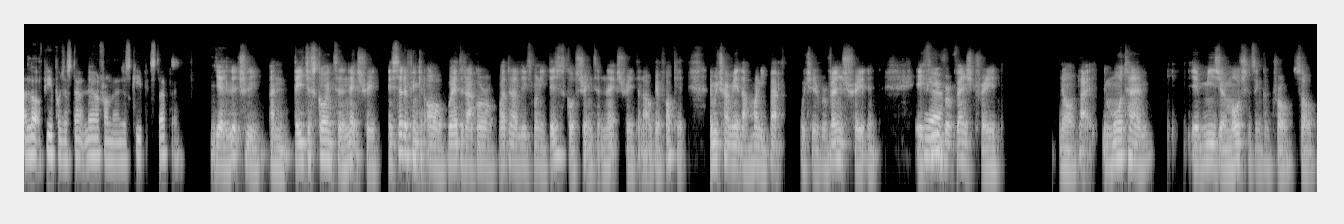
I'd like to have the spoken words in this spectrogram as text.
A lot of people just don't learn from it and just keep it stepping. yeah literally. And they just go into the next trade instead of thinking oh where did i go wrong? Where did i lose money? They just go straight into the next trade they're like okay fuck it. Let me try and make that money back which is revenge trading. If Yeah. you revenge trade you know like the more time it means your emotions in control. So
